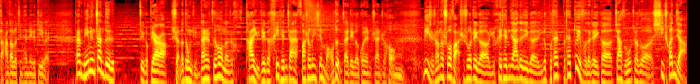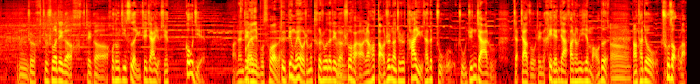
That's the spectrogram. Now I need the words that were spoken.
达到了今天这个地位。但是明明战队的这个边儿啊选了东军，但是最后呢，他与这个黑田家呀发生了一些矛盾，在这个关原之战之后，嗯。历史上的说法是说，这个与黑田家的这个一个不太不太对付的这个家族叫做细川家，嗯，就是就是说这个这个后藤吉次与这家有些勾结。啊，但这关个系不错呗，对，并没有什么特殊的这个嗯。说法啊，然后导致呢，就是他与他的主主君家族家家族这个黑田家发生了一些矛盾，嗯然后他就出走了。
